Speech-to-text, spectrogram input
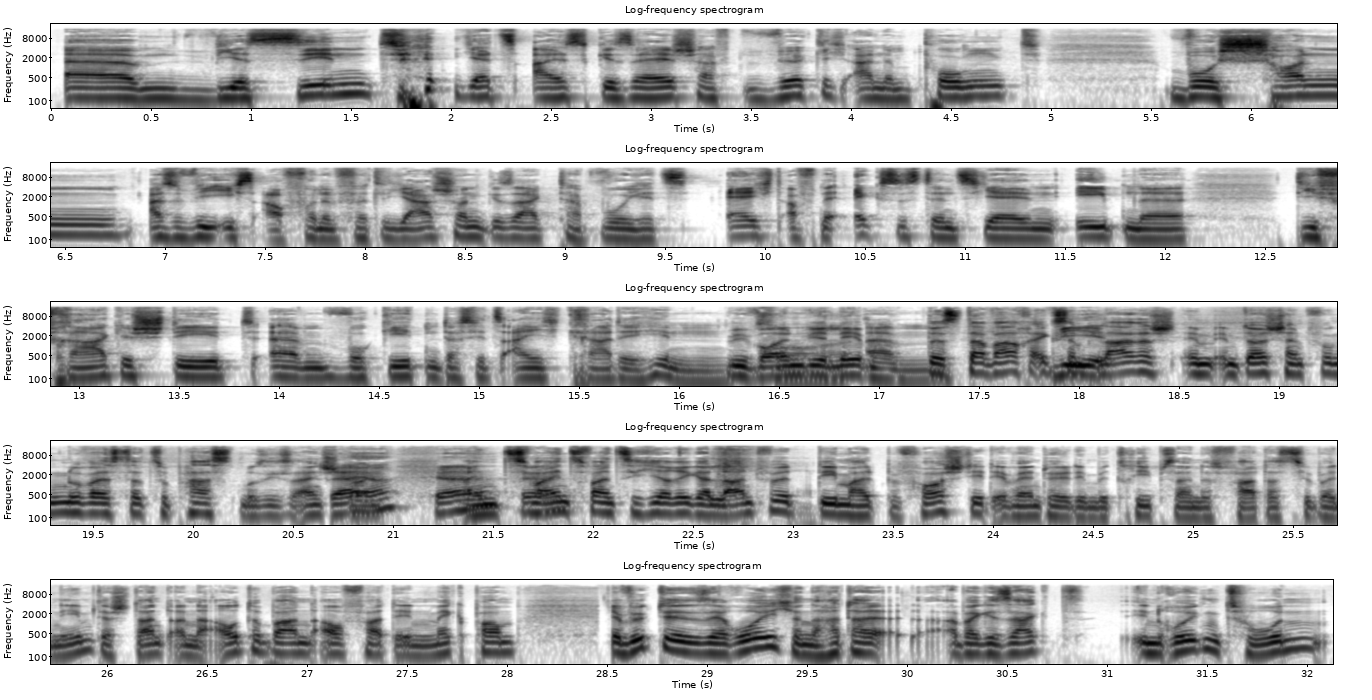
ähm, wir sind jetzt als Gesellschaft wirklich an einem Punkt, wo schon, also wie ich es auch vor einem Vierteljahr schon gesagt habe, wo jetzt echt auf einer existenziellen Ebene die Frage steht, ähm, wo geht denn das jetzt eigentlich gerade hin? Wie wollen So, wir leben? ähm, das, da war auch wie- exemplarisch im, im Deutschlandfunk, nur weil es dazu passt, muss ich es einstreuen. Ja, ja, ja, Ein ja. 22-jähriger Landwirt, dem halt bevorsteht, eventuell den Betrieb seines Vaters zu übernehmen, der stand an der Autobahnauffahrt in MacPom. Er wirkte sehr ruhig und hat halt aber gesagt, in ruhigem Ton,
